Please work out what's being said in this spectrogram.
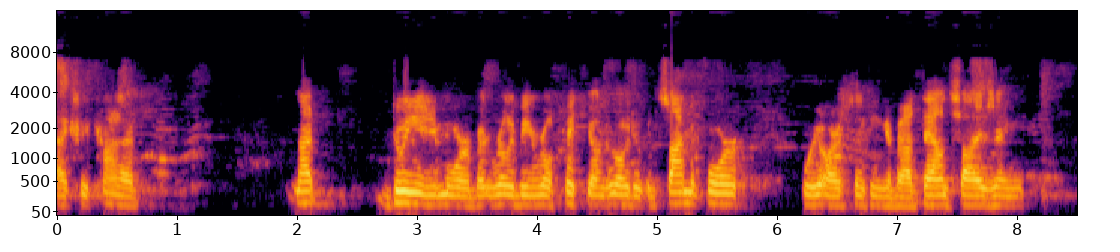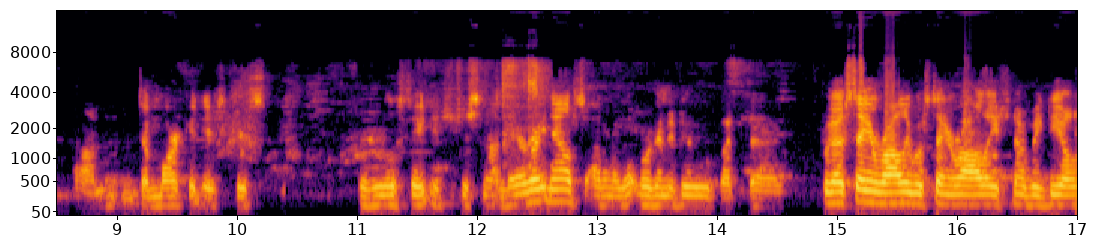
Actually, kind of not doing it anymore, but really being real picky on who I do consignment for. We are thinking about downsizing. Um, the market is just for real estate. It's just not there right now, so I don't know what we're going to do. But uh, we got to stay in Raleigh, we'll stay in Raleigh. It's no big deal.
